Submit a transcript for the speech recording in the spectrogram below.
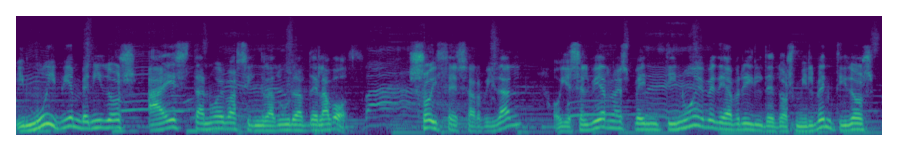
y muy bienvenidos a esta nueva singladura de La Voz. Soy César Vidal, hoy es el viernes 29 de abril de 2022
